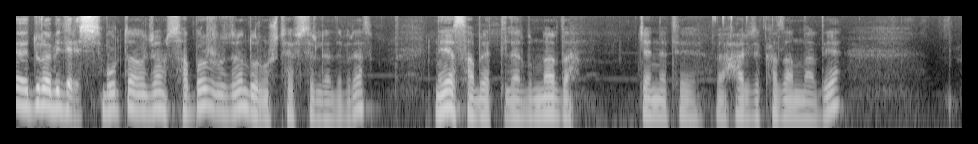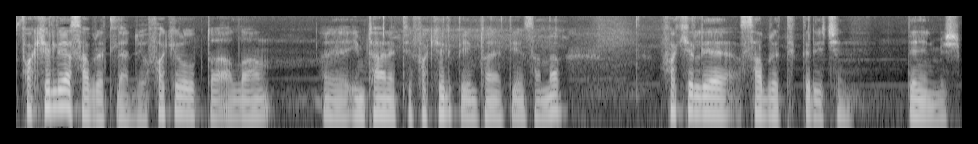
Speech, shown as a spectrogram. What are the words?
e, durabiliriz. Burada hocam sabır üzerine durmuş tefsirlerde biraz. Neye sabrettiler bunlar da cenneti ve hariri kazanlar diye. Fakirliğe sabrettiler diyor. Fakir olup da Allah'ın e, imtihan ettiği, fakirlikle imtihan ettiği insanlar fakirliğe sabrettikleri için denilmiş.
